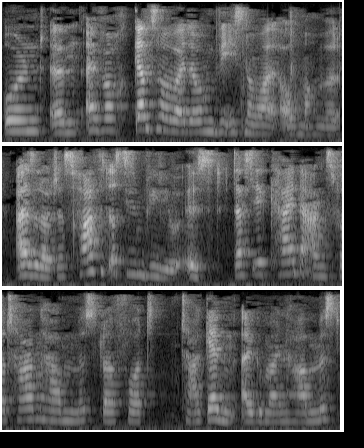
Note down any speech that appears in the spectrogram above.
und ähm, einfach ganz normal weitermachen, wie ich es normal auch machen würde. Also Leute, das Fazit aus diesem Video ist, dass ihr keine Angst vor Tagen haben müsst oder vor Tagen allgemein haben müsst,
